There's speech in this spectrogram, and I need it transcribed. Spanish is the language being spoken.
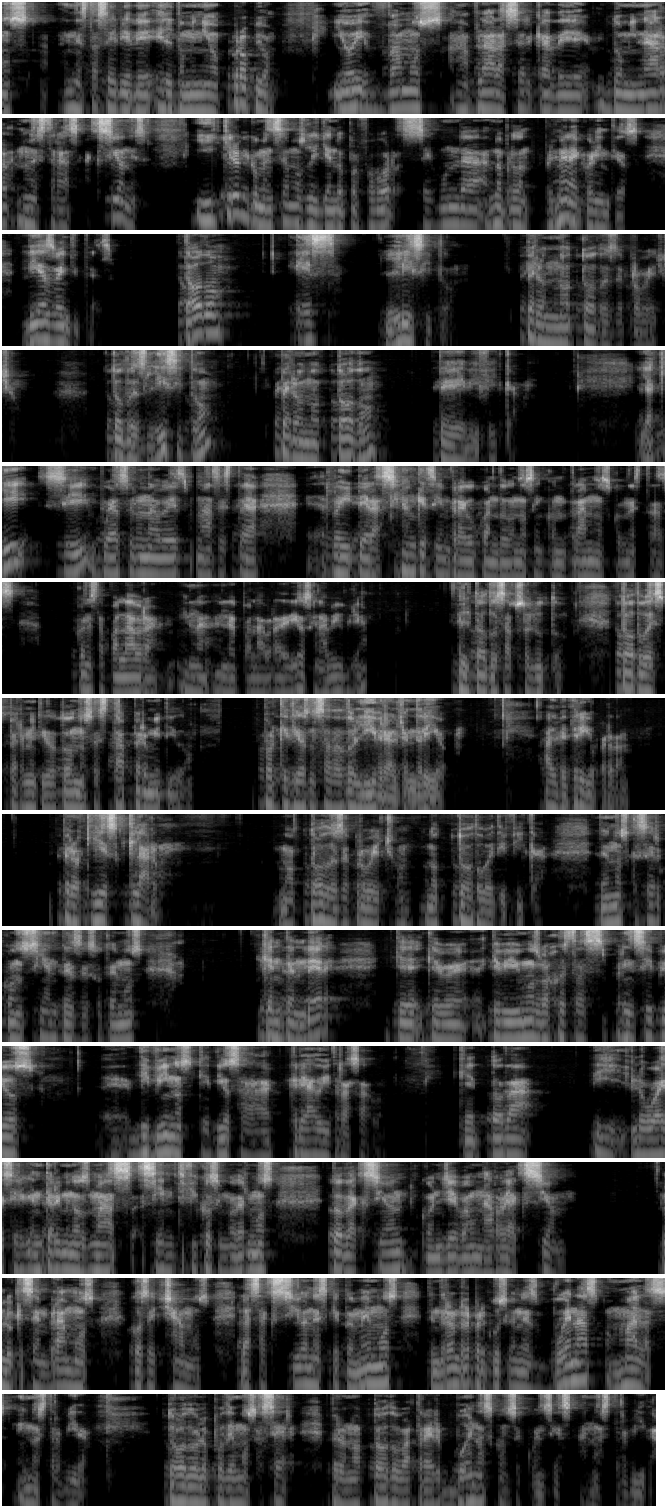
Estamos en esta serie de El dominio propio y hoy vamos a hablar acerca de dominar nuestras acciones. Y quiero que comencemos leyendo, por favor, segunda, no, perdón, primera de Corintios 10:23. Todo es lícito, pero no todo es de provecho. Todo es lícito, pero no todo te edifica. Y aquí sí voy a hacer una vez más esta reiteración que siempre hago cuando nos encontramos con estas con esta palabra en la, en la palabra de Dios en la Biblia. El todo es absoluto. Todo es permitido, todo nos está permitido. Porque Dios nos ha dado libre albedrío. Albedrío, perdón. Pero aquí es claro. No todo es de provecho, no todo edifica. Tenemos que ser conscientes de eso. Tenemos que entender que, vivimos bajo estos principios eh, divinos que Dios ha creado y trazado. Que toda, y lo voy a decir en términos más científicos y modernos, toda acción conlleva una reacción. Lo que sembramos, cosechamos. Las acciones que tomemos tendrán repercusiones buenas o malas en nuestra vida. Todo lo podemos hacer, pero no todo va a traer buenas consecuencias a nuestra vida.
